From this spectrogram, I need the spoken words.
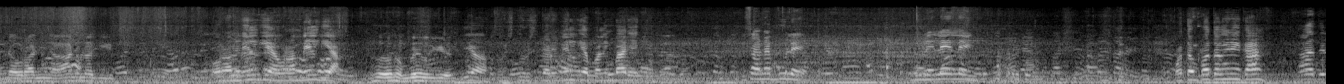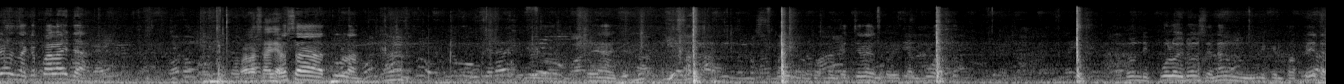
Ada orangnya anu lagi. orang Belgia, orang Belgia. Orang Belgia. Iya, turis-turis dari Belgia paling banyak itu. Di sana bule. Bule leleng. Potong-potong ini kah? Ah, tidak usah kepala aja. Kepala saja. Rasa tulang. Iya, saya aja. Potong kecil untuk ikan buat. tuh. Adon di pulau itu senang bikin papeda.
